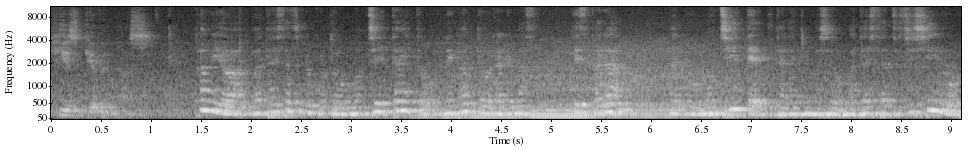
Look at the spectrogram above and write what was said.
He's given us. 神は私たちのことを用いたいと願っておられますですからあの用いていただきましょう私たち自身を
